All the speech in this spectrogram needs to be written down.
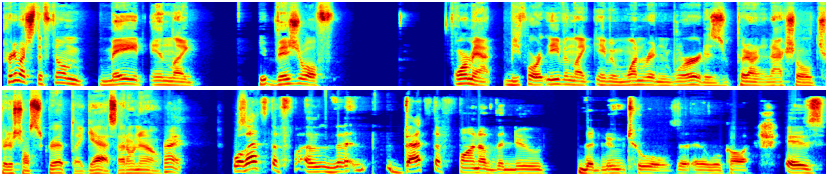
Pretty much the film made in like visual f- format before even like even one written word is put on an actual traditional script. I guess I don't know. Right. Well, So- that's the, uh, the that's the fun of the new the new tools uh, we'll call it is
